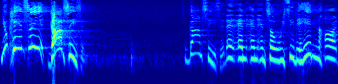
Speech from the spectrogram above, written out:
You can't see it. God sees it. God sees it. And, and, and, and so we see the hidden heart,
